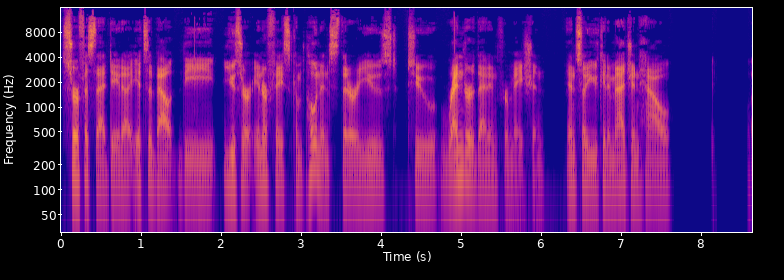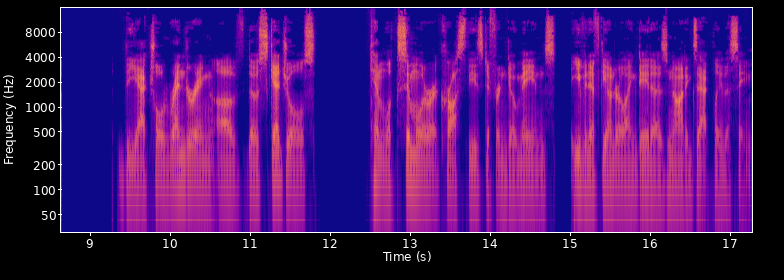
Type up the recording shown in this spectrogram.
surface that data. It's about the user interface components that are used to render that information. And so you can imagine how the actual rendering of those schedules can look similar across these different domains, even if the underlying data is not exactly the same.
